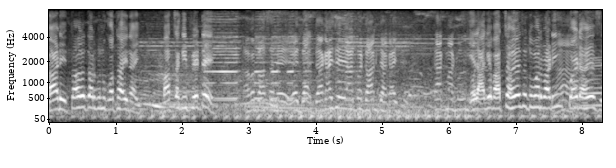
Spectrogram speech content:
বাড়ির তাহলে তার কোনো কথাই নাই। বাচ্চা কি পেটে? এর আগে বাচ্চা হয়েছে তোমার বাড়ি? হ্যাঁ, কয়টা হয়েছে?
